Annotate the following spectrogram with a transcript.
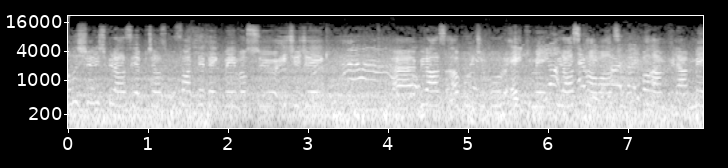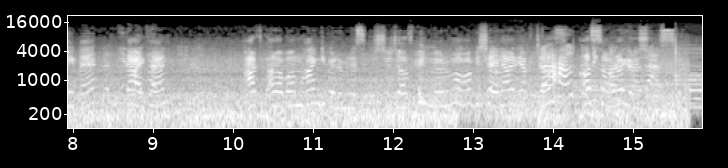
alışveriş biraz yapacağız. Ufak tefek meyve suyu, içecek, e, biraz abur cubur, ekmek, biraz kahvaltılık falan filan meyve derken artık arabanın hangi bölümüne sıkıştıracağız bilmiyorum ama bir şeyler yapacağız. Az sonra görüşürüz.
